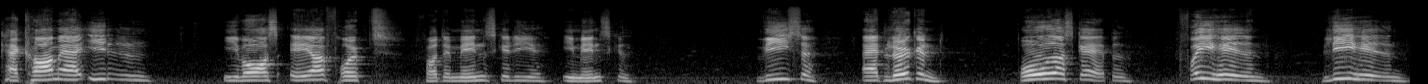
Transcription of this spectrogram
kan komme af ilden i vores ærefrygt for det menneskelige i mennesket. Vise, at lykken, broderskabet, friheden, ligheden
